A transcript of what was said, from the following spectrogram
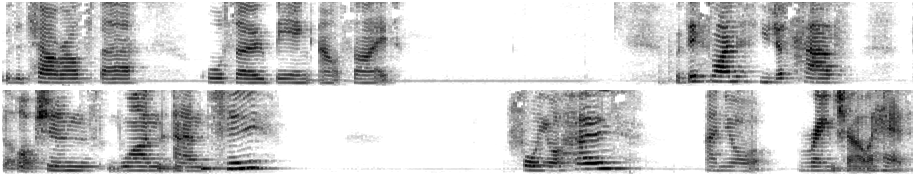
with the towel rail spare also being outside. With this one, you just have the options one and two for your hose and your rain shower head.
